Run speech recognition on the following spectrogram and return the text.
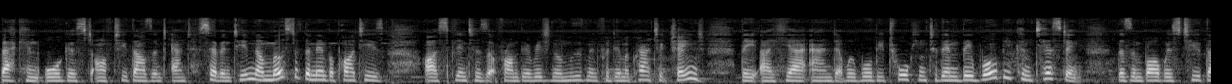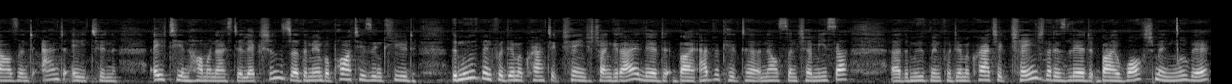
back in August of 2017. Now, most of the member parties are splinters from the original movement for democratic change. They are here and we will be talking to them. They will be contesting the Zimbabwe's 2018 18 harmonized elections. The member parties include the Movement for Democratic Change, Tsvangirai, led by Advocate uh, Nelson Chamisa, uh, the Movement for Democratic Change that is led by Welshman Ncube,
